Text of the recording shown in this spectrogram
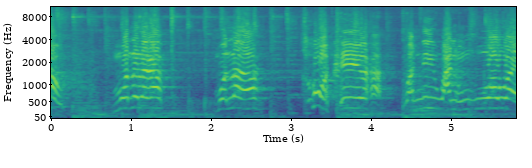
วยอีกแล้วหมดแล้วนะครับ หมดแล้วเหรอโทษทีว่ะวันนี้วันของวัวเว้ย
